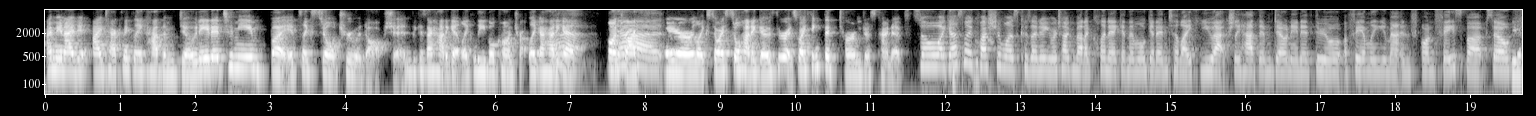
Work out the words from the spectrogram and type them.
I mean, I did I technically had them donated to me, but it's like still a true adoption because I had to get like legal contract like I had yeah. to get contract yeah. where like so I still had to go through it. So I think the term just kind of So I guess my question was because I know you were talking about a clinic and then we'll get into like you actually had them donated through a family you met in, on Facebook. So yeah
